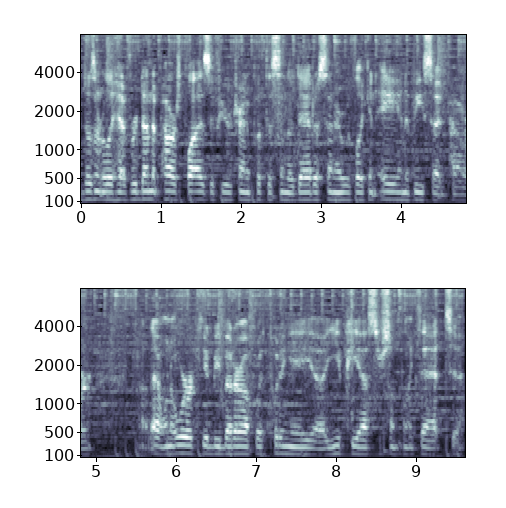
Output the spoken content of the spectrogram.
it doesn't really have redundant power supplies if you're trying to put this in a data center with like an A and a B side power. Uh, that wouldn't work, you'd be better off with putting a UPS uh, or something like that to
